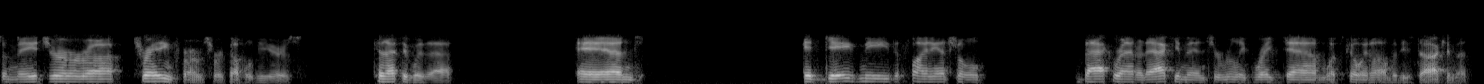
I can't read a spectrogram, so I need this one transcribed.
some major uh, trading firms for a couple of years, connected with that, and it gave me the financial background and acumen to really break down what's going on with these documents.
